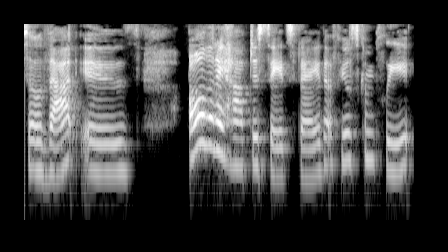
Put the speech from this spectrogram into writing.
So that is all that I have to say today. That feels complete.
